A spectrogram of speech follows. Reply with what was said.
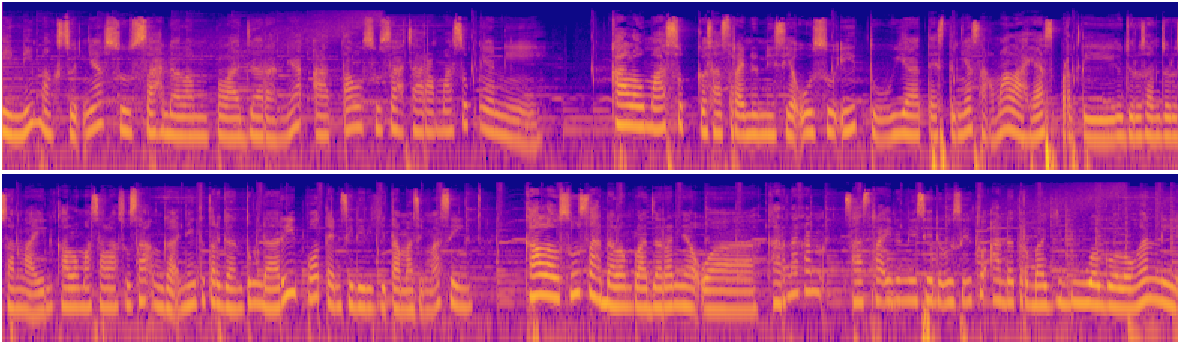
ini maksudnya susah dalam pelajarannya atau susah cara masuknya nih? Kalau masuk ke sastra Indonesia USU itu ya testingnya sama lah ya seperti jurusan-jurusan lain. Kalau masalah susah enggaknya itu tergantung dari potensi diri kita masing-masing. Kalau susah dalam pelajarannya, wah karena kan sastra Indonesia di USU itu ada terbagi dua golongan nih.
